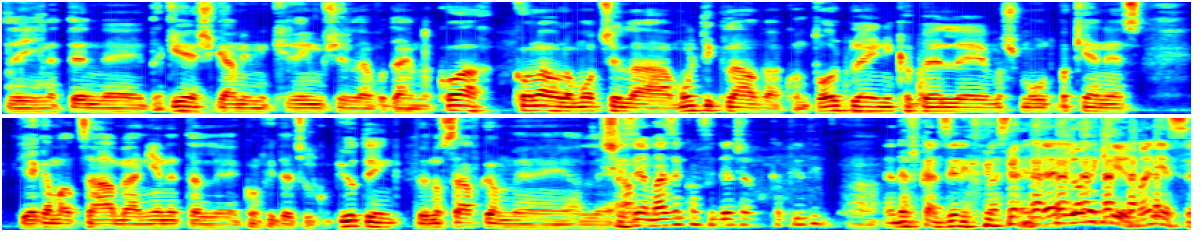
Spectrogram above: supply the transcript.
זה יינתן אה, דגש גם עם מקרים של עבודה עם לקוח כל העולמות של ה multi cloud וה control plane יקבל אה, משמעות בכנס. תהיה גם הרצאה מעניינת על confidential computing בנוסף גם אה, על שזה מה זה computing אה, דווקא על זה נתפסתי את זה אני לא מכיר מה אני אעשה.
